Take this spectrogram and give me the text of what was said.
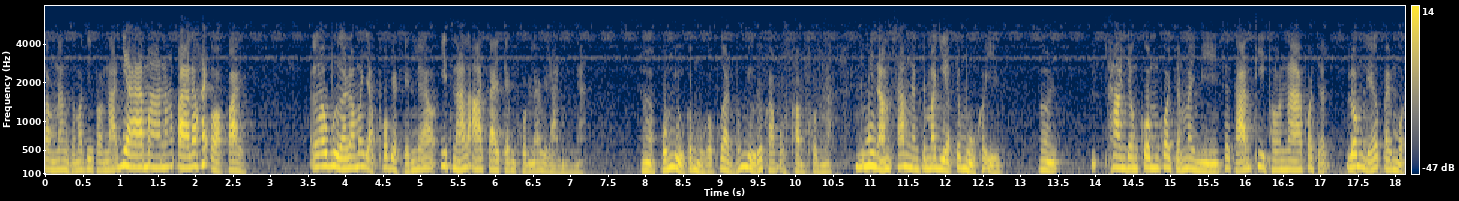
ต้องนั่งสมาธิภาวนาอย่ามานะไปแล้วให้ออกไป เราเบื่อเราไม่อยากพบอยากเห็นแล้ว อิจนาละอาใจเต็มทนแล้วเวลานี้นะผมอยู่กับหมู่กับเพื่อน ผมอยู่ด้วยความอดความทนนะมีหนำซ้ำยังจะมาเหยียบจมูกเขาอีกทางจงกรมก็จะไม่มีสถานที่ภาวนาก็จะล้มเหลวไปหมด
